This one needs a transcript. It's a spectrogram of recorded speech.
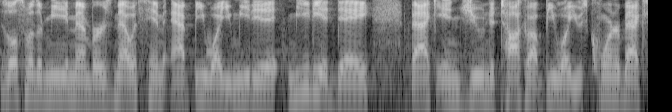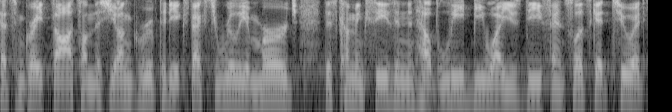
as well as some other media members. Met with him at BYU Media, media Day back in June to talk about BYU's cornerbacks. Had some great thoughts on this young group that he expects to really emerge this coming season and help lead BYU's defense. So let's get to it.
